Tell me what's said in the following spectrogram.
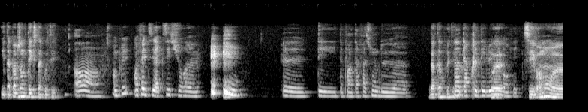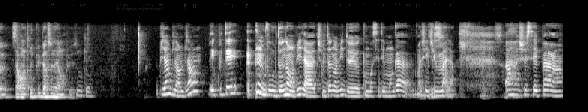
et t'as pas besoin de texte à côté. Oh. En plus, en fait, c'est axé sur euh, euh, ta façon de d'interpréter d'interpréter le livre en fait. C'est vraiment, ça rend le truc plus personnel en plus. Bien, bien, bien. Écoutez, vous me donnez envie là, tu me donnes envie de commencer des mangas. Moi, j'ai du mal. Hein. Ah, je sais pas. Hein.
